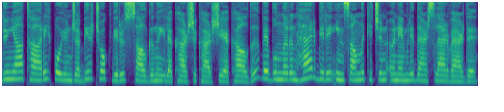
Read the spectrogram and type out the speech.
Dünya tarih boyunca birçok virüs salgınıyla karşı karşıya kaldı ve bunların her biri insanlık için önemli dersler verdi.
